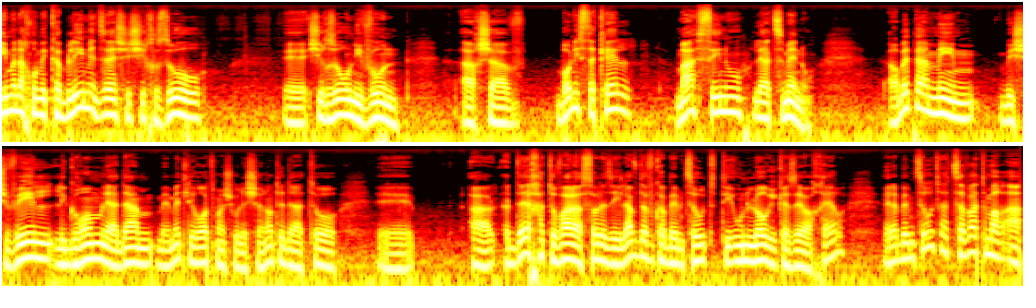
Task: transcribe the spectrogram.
אם אנחנו מקבלים את זה ששחזור, אה, שחזור הוא ניוון, עכשיו, בואו נסתכל מה עשינו לעצמנו. הרבה פעמים, בשביל לגרום לאדם באמת לראות משהו, לשנות את דעתו, אה, הדרך הטובה לעשות את זה היא לאו דווקא באמצעות טיעון לוגי כזה או אחר, אלא באמצעות הצבת מראה,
